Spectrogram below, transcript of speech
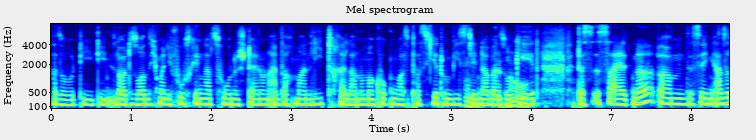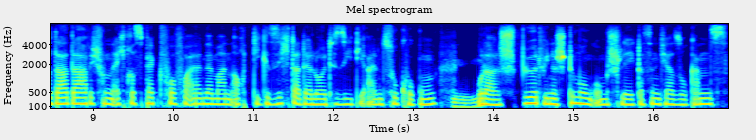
Also die, die Leute sollen sich mal in die Fußgängerzone stellen und einfach mal ein Lied trällern und mal gucken, was passiert und wie es denen dabei so genau. geht. Das ist halt, ne? Ähm, deswegen, also da, da habe ich schon echt Respekt vor, vor allem wenn man auch die Gesichter der Leute sieht, die einem zugucken Mhm. oder spürt, wie eine Stimmung umschlägt. Das sind ja so ganz,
